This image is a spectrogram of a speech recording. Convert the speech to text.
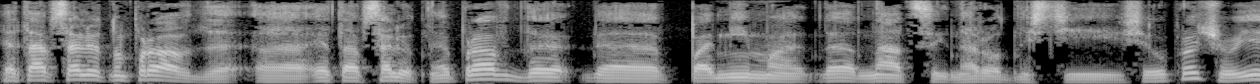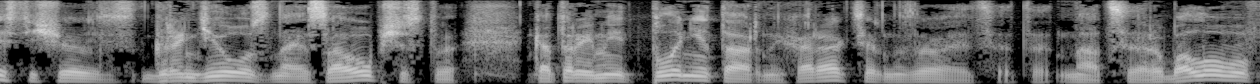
Это абсолютно правда. Э, это абсолютная правда. Э, помимо да, наций, народностей и всего прочего, есть еще грандиозное сообщество, которое имеет планетарный характер, называется это нация рыболовов.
